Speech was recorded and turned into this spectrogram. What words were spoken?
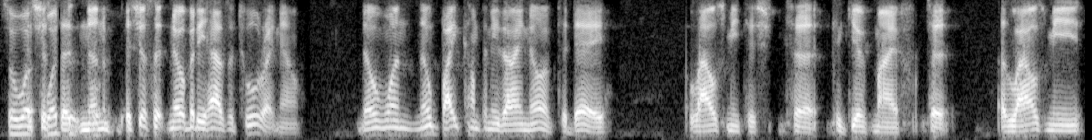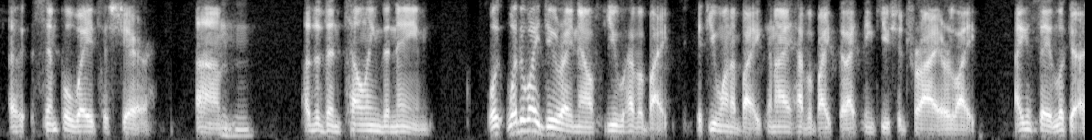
So what? it's just what that does- none. It's just that nobody has a tool right now. No one, no bike company that I know of today allows me to to to give my to allows me a simple way to share, um, Mhm. other than telling the name. What what do I do right now if you have a bike? If you want a bike and I have a bike that I think you should try or like, I can say, look, I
